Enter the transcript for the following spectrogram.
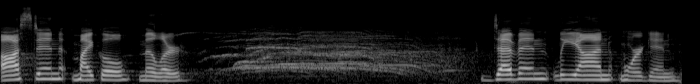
Austin Michael Miller. Devin Leon Morgan.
